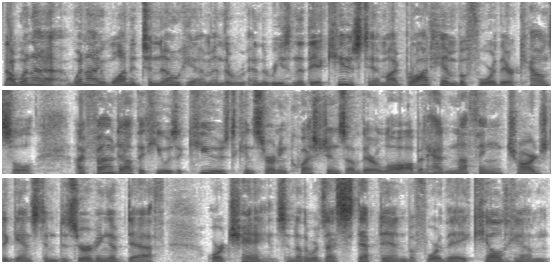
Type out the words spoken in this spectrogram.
Now, when I when I wanted to know him and the and the reason that they accused him, I brought him before their council. I found out that he was accused concerning questions of their law, but had nothing charged against him deserving of death or chains. In other words, I stepped in before they killed him,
